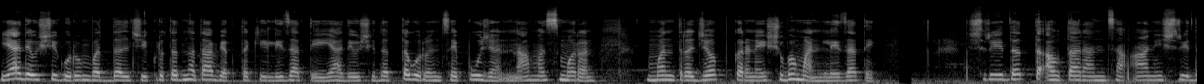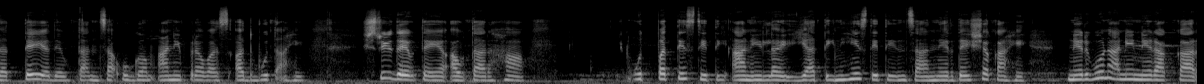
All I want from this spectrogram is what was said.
या दिवशी गुरूंबद्दलची कृतज्ञता व्यक्त केली जाते. या दिवशी दत्तगुरूंचे पूजन नामस्मरण मंत्र जप करणे शुभ मानले जाते. श्री दत्त अवतारांचा आणि श्री दत्तेय देवतांचा उगम आणि प्रवास अद्भुत आहे. श्री देवतेय अवतार हा उत्पत्ती स्थिती आणि लय या तिन्ही स्थितींचा निर्देशक आहे. निर्गुण आणि निराकार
